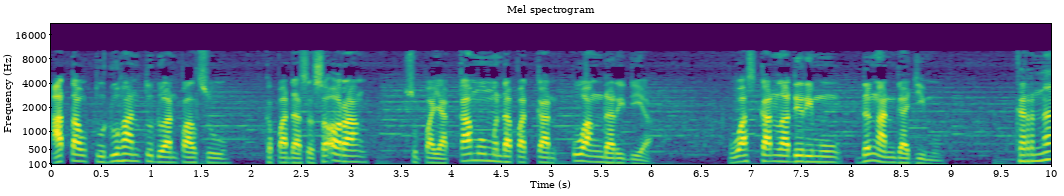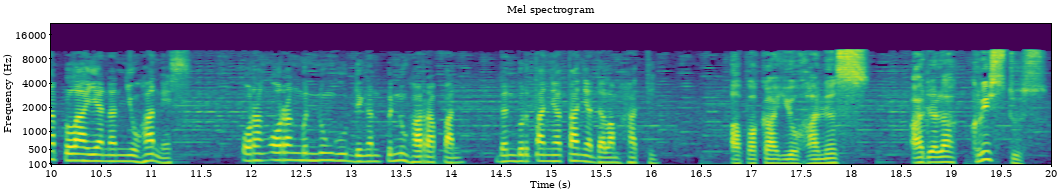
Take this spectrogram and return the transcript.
atau tuduhan-tuduhan palsu kepada seseorang supaya kamu mendapatkan uang dari dia. Puaskanlah dirimu dengan gajimu. Karena pelayanan Yohanes, orang-orang menunggu dengan penuh harapan dan bertanya-tanya dalam hati. Apakah Yohanes adalah Kristus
